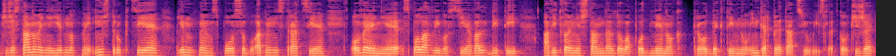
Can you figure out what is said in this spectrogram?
Čiže stanovenie jednotnej inštrukcie, jednotného spôsobu administrácie, overenie spolahlivosti a validity, a vytvorenie štandardov a podmienok pre objektívnu interpretáciu výsledkov, čiže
